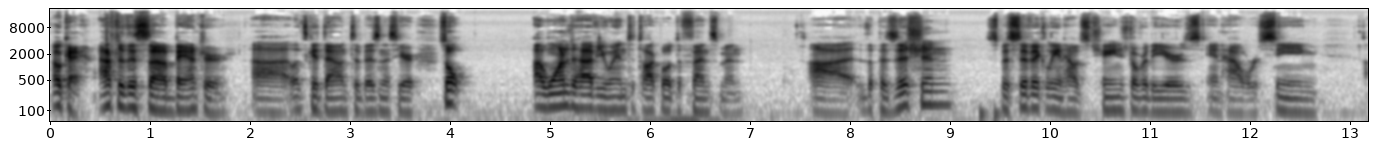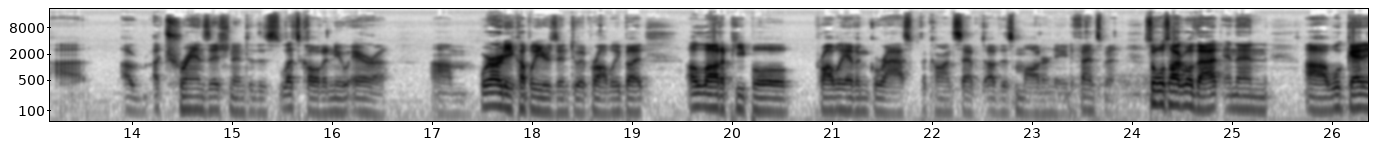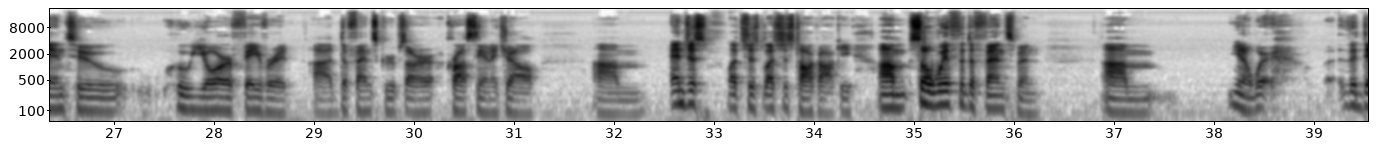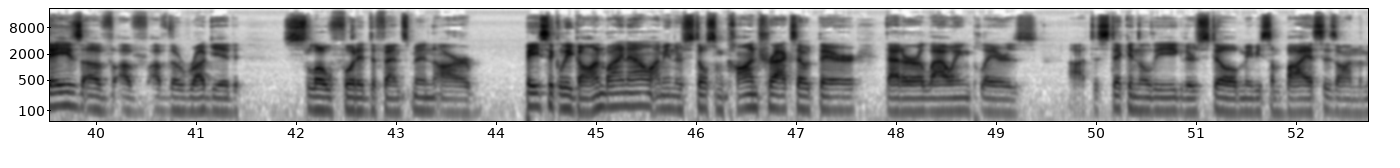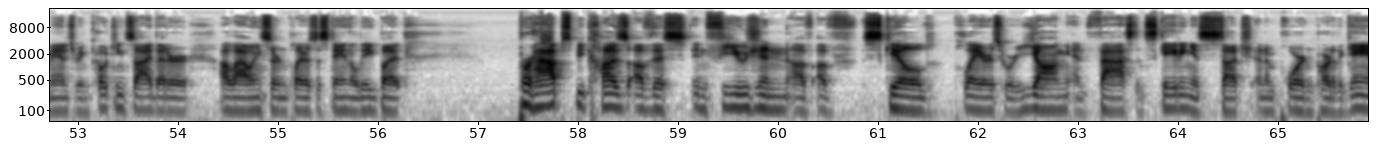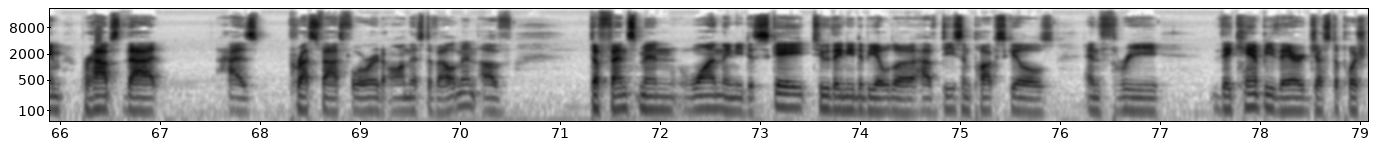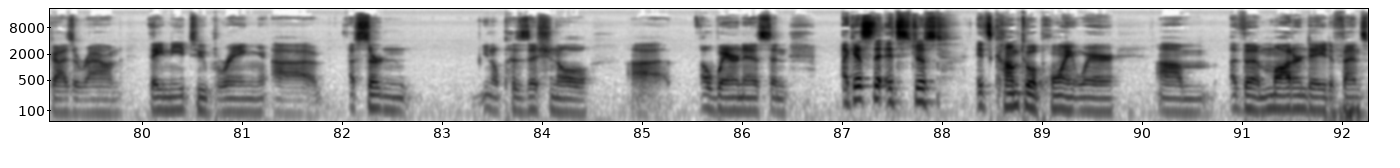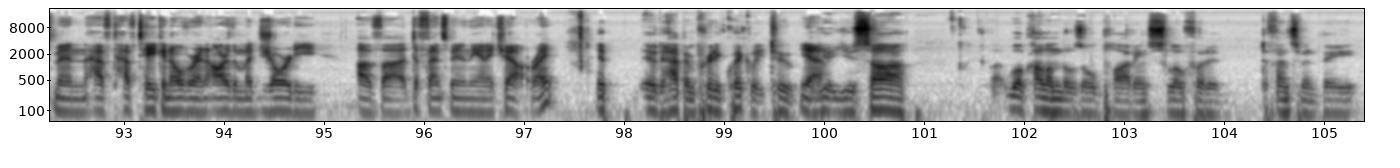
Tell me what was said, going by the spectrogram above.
Okay, after this uh, banter, uh, let's get down to business here. So, I wanted to have you in to talk about defensemen, uh, the position specifically, and how it's changed over the years, and how we're seeing uh, a, a transition into this. Let's call it a new era. Um, we're already a couple years into it, probably, but a lot of people probably haven't grasped the concept of this modern day defenseman. So we'll talk about that, and then uh, we'll get into who your favorite uh, defense groups are across the NHL, um, and just let's just let's just talk hockey. Um, so with the defenseman, um, you know, the days of, of of the rugged, slow-footed defensemen are basically gone by now. I mean, there's still some contracts out there that are allowing players uh, to stick in the league. There's still maybe some biases on the management and coaching side that are allowing certain players to stay in the league, but perhaps because of this infusion of, of skilled players who are young and fast and skating is such an important part of the game. Perhaps that has pressed fast forward on this development of defensemen. One they need to skate. Two they need to be able to have decent puck skills. And three they can't be there just to push guys around. They need to bring uh, a certain you know positional uh, awareness. And I guess that it's just it's come to a point where um, the modern day defensemen have have taken over and are the majority of uh, defensemen in the NHL, right? It it happened pretty quickly too. Yeah. you, you saw. We'll call them those old plodding, slow-footed defensemen. They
